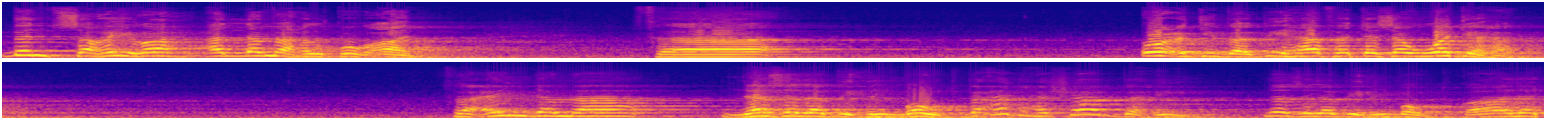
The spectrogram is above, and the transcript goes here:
بنت صغيرة علمها القرآن. فأعجب بها فتزوجها. فعندما نزل به الموت بعدها شابة هي نزل به الموت قالت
